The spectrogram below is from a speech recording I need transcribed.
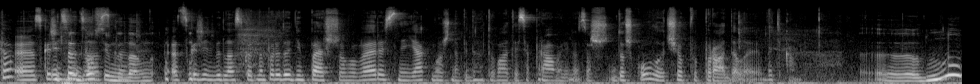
Так. Е, І це будь зовсім ласка, недавно. Скажіть, будь ласка, от напередодні 1 вересня, як можна підготуватися правильно до школи, що б ви порадили батькам? Е, Ну,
